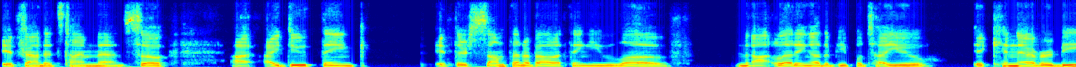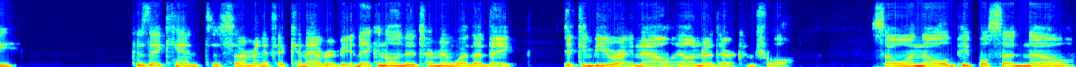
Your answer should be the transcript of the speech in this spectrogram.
it found its time then. So I, I do think if there's something about a thing you love, not letting other people tell you it can never be, because they can't determine if it can ever be. They can only determine whether they it can be right now under their control. So when the old people said no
